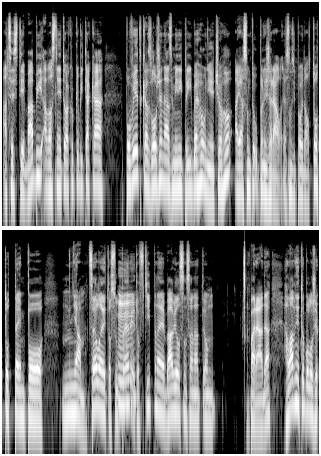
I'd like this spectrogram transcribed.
a cez tie baby a vlastne je to ako keby taká poviedka zložená z mini príbehov niečoho a ja som to úplne žral. Ja som si povedal, toto tempo, mňam, celé je to super, mm-hmm. je to vtipné, bavil som sa na tom, paráda. Hlavne to bolo, že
